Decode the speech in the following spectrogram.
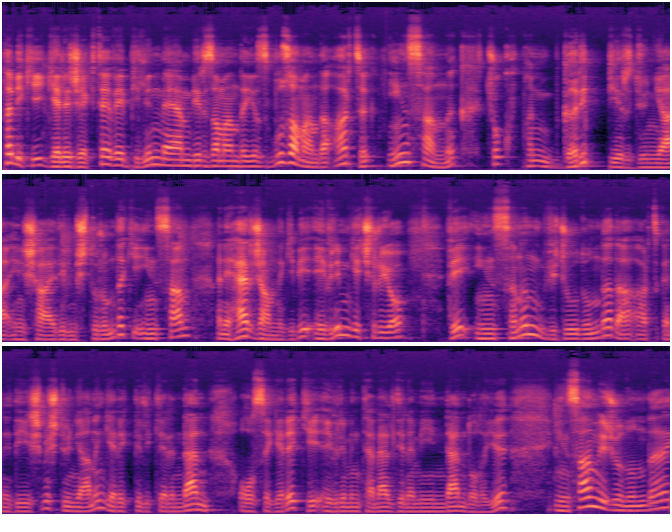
Tabii ki gelecekte ve bilinmeyen bir zamandayız. Bu zamanda artık insanlık çok hani garip bir dünya inşa edilmiş durumda ki insan hani her canlı gibi evrim geçiriyor ve insanın vücudunda da artık hani değişmiş dünyanın gerekliliklerinden olsa gerek ki evrimin temel dinamiğinden dolayı insan vücudunda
